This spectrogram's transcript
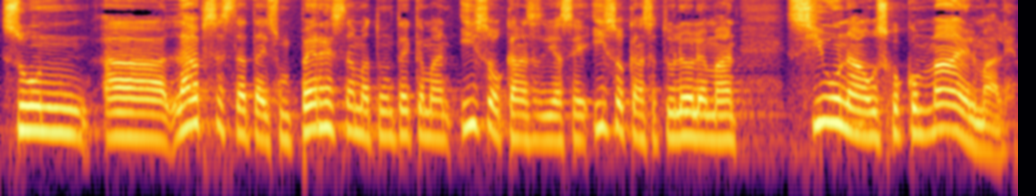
sun äh, lapsesta tai sun perheestä mä tuun tekemään iso kansa ja se iso kansa tulee olemaan siunaus koko maailmalle.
